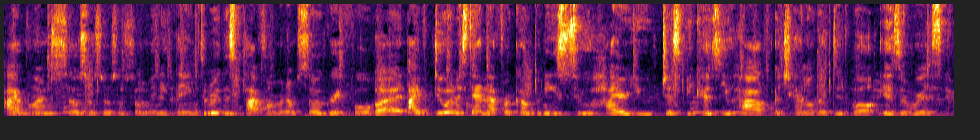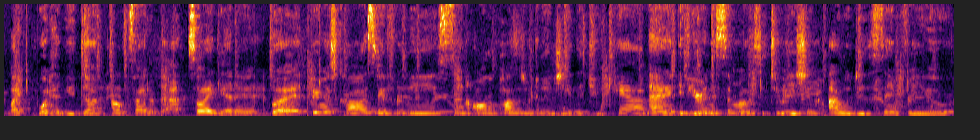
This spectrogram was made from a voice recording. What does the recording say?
I've learned so, so, so, so, so many things through this platform and I'm so grateful. But I do understand that for companies to hire you just because you have a channel that did well is a risk. Like what have you done outside of that? So I get it. But fingers crossed, pray for me, send all the positive energy that you can. And if you're in a similar situation, I will do the same for you.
